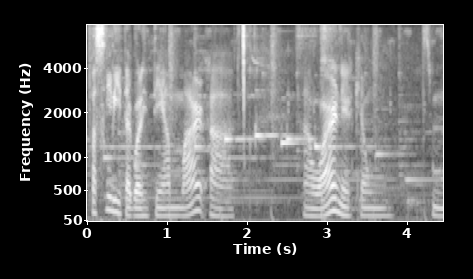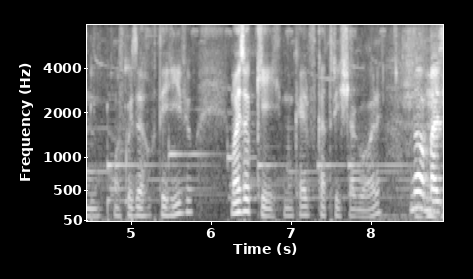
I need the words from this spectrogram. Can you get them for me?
facilita. Agora a gente tem a, Mar, a, a Warner, que é um, um- uma coisa terrível. Mas ok, não quero ficar triste agora. Não, mas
